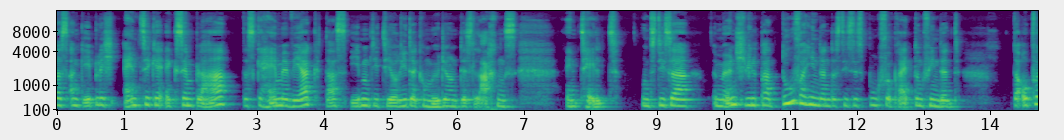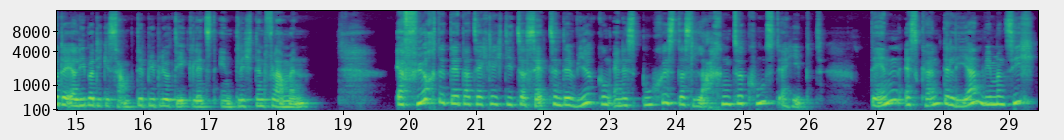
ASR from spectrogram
das angeblich einzige Exemplar, das geheime Werk, das eben die Theorie der Komödie und des Lachens enthält. Und dieser Mönch will partout verhindern, dass dieses Buch Verbreitung findet. Da opferte er lieber die gesamte Bibliothek letztendlich den Flammen. Er fürchtete tatsächlich die zersetzende Wirkung eines Buches, das Lachen zur Kunst erhebt. Denn es könnte lehren, wie man sich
